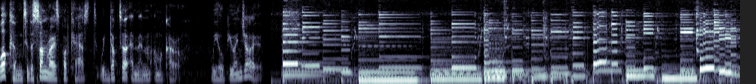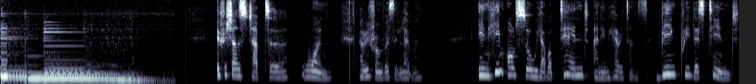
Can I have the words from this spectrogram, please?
Welcome to the Sunrise Podcast with Dr. MM Amakaro. We hope you enjoy it. Ephesians chapter 1. I read from verse 11. In him also we have obtained an inheritance, being predestined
